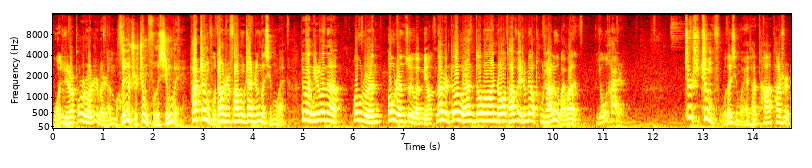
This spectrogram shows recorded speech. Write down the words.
我就觉得不是说日本人不好，咱就指政府的行为。他政府当时发动战争的行为，对吧？你说呢？欧洲人，欧人最文明，但是德国人，德国人完之后，他为什么要屠杀六百万犹太人？这是政府的行为，他他他是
